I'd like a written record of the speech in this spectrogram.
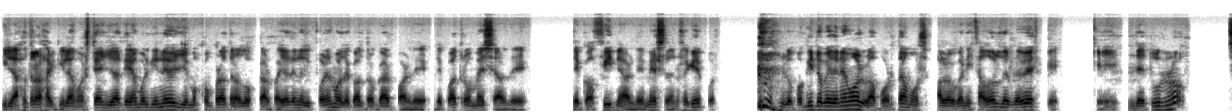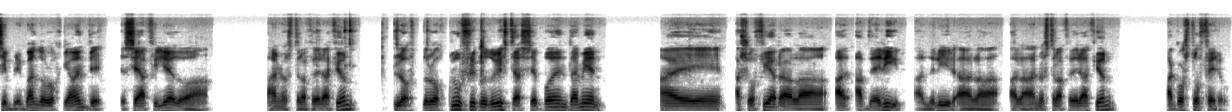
y las otras alquilamos, este año ya tenemos dinero y hemos comprado otras dos carpas, ya tenemos, disponemos de cuatro carpas, de, de cuatro mesas, de, de cocinas, de mesas, no sé qué, pues lo poquito que tenemos lo aportamos al organizador del bebé que que de turno, siempre y cuando, lógicamente, sea afiliado a, a nuestra federación. Los, los clubes fricoturistas se pueden también eh, asociar a la, adherir, adherir a, la, a, nuestra federación a costo cero.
